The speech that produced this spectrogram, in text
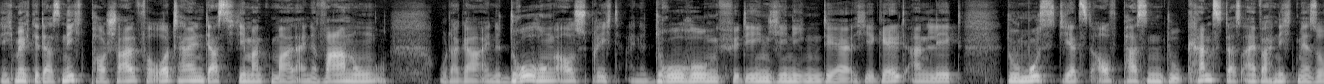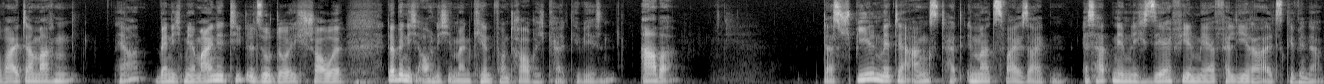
ich möchte das nicht pauschal verurteilen, dass jemand mal eine Warnung oder gar eine Drohung ausspricht. Eine Drohung für denjenigen, der hier Geld anlegt. Du musst jetzt aufpassen, du kannst das einfach nicht mehr so weitermachen. Ja, wenn ich mir meine Titel so durchschaue, da bin ich auch nicht immer ein Kind von Traurigkeit gewesen. Aber das Spiel mit der Angst hat immer zwei Seiten. Es hat nämlich sehr viel mehr Verlierer als Gewinner.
